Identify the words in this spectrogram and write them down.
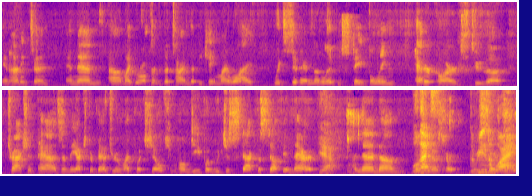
in Huntington. And then uh, my girlfriend at the time, that became my wife, we'd sit in the living stapling header cards to the traction pads. And the extra bedroom, I put shelves from Home Depot, and we'd just stack the stuff in there. yeah. And then, um, Well, you that's know, start- the reason why.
